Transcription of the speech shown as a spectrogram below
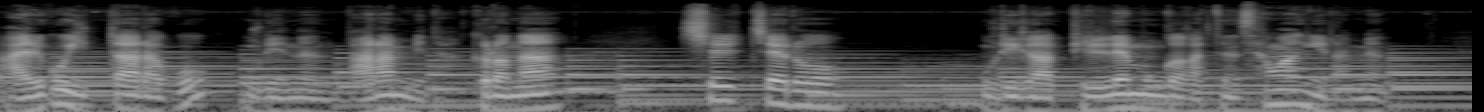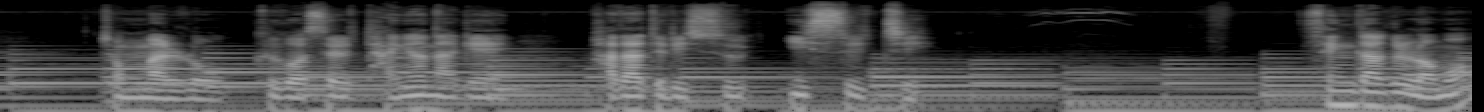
알고 있다라고 우리는 말합니다. 그러나 실제로 우리가 빌레몬과 같은 상황이라면 정말로 그것을 당연하게 받아들일 수 있을지 생각을 넘어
